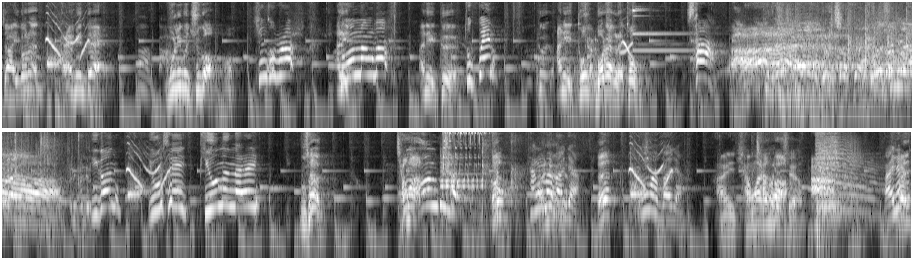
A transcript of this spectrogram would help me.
자, 이거는 뱀인데 물리면 죽어. 킹코브라? 아니. 도망망바? 아니 그, 독뱀? 그 아니 독 뭐라 그래? 독. 사. 좋습니다 이건 요새 비 오는 날 우산. 장화. 엄청 어? 장마 맞아. 에? 장마 맞아. 아니 장화라고 장화. 했어요 맞아? 아니, 아니,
